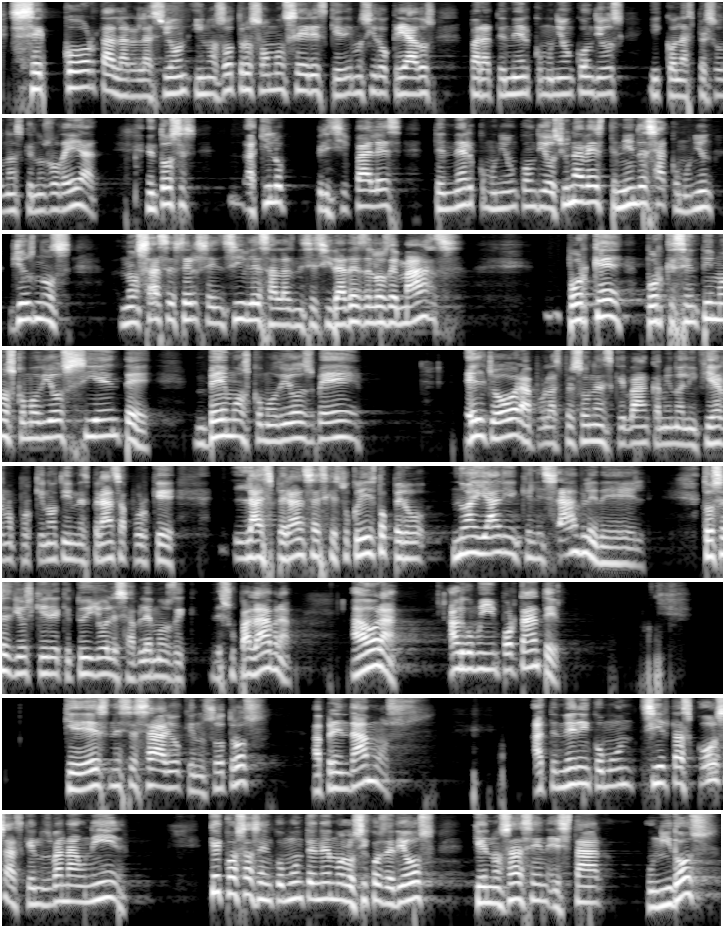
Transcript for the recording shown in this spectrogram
Se corta la relación y nosotros somos seres que hemos sido criados para tener comunión con Dios y con las personas que nos rodean. Entonces, aquí lo principal es tener comunión con Dios. Y una vez teniendo esa comunión, Dios nos hace ser sensibles a las necesidades de los demás. ¿Por qué? Porque sentimos como Dios siente, vemos como Dios ve. Él llora por las personas que van camino al infierno porque no tienen esperanza, porque la esperanza es Jesucristo, pero no hay alguien que les hable de Él. Entonces Dios quiere que tú y yo les hablemos de, de su palabra. Ahora, algo muy importante, que es necesario que nosotros aprendamos a tener en común ciertas cosas que nos van a unir. ¿Qué cosas en común tenemos los hijos de Dios que nos hacen estar unidos?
